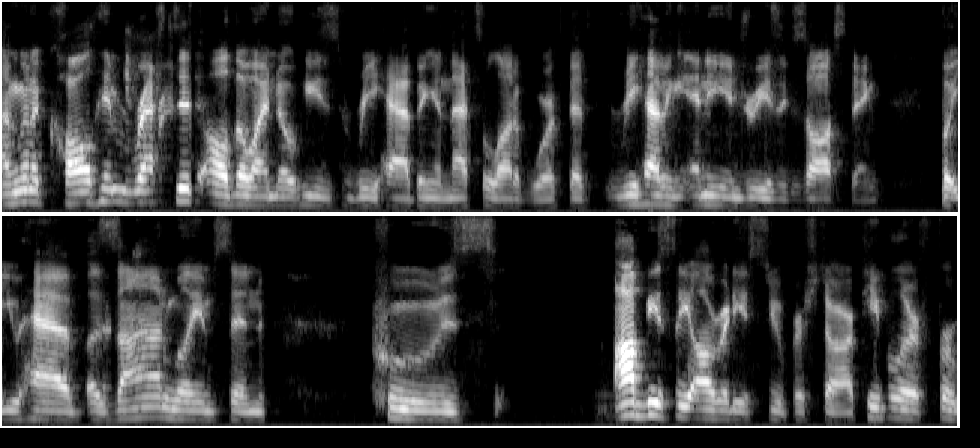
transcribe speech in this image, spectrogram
I'm going to call him rested, although I know he's rehabbing, and that's a lot of work. That rehabbing any injury is exhausting. But you have a Zion Williamson, who's obviously already a superstar. People are, for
